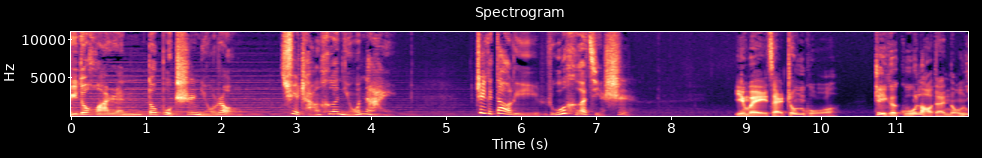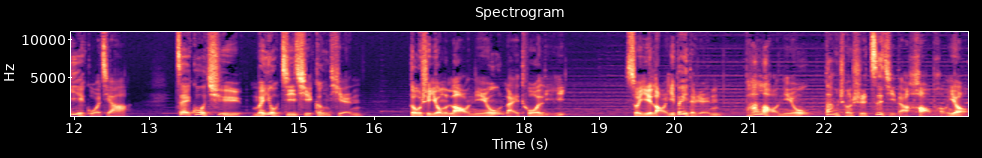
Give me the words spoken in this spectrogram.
许多华人都不吃牛肉，却常喝牛奶。这个道理如何解释？因为在中国这个古老的农业国家，在过去没有机器耕田，都是用老牛来脱犁，所以老一辈的人把老牛当成是自己的好朋友，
